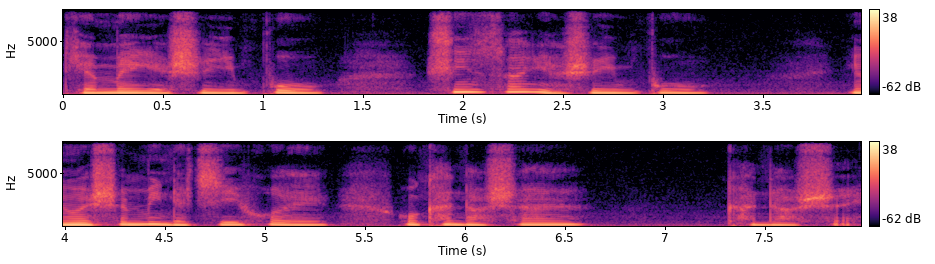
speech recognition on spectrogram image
甜美也是一步，心酸也是一步。因为生命的机会，我看到山，看到水，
